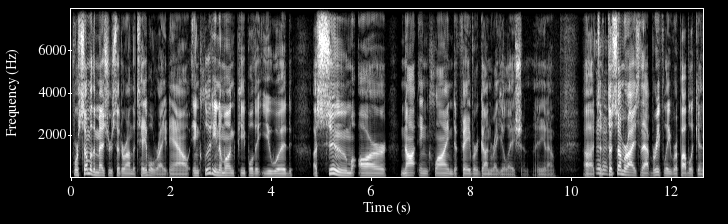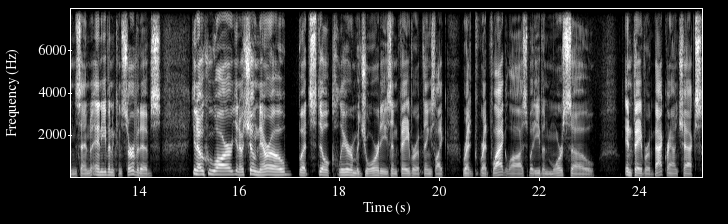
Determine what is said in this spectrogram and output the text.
for some of the measures that are on the table right now, including among people that you would assume are not inclined to favor gun regulation. You know, uh, to, mm-hmm. to summarize that briefly, Republicans and and even conservatives, you know, who are you know show narrow but still clear majorities in favor of things like red red flag laws, but even more so in favor of background checks.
